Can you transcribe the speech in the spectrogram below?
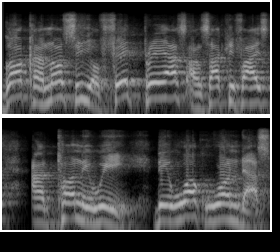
God cannot see your faith, prayers, and sacrifice and turn away. They work wonders.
